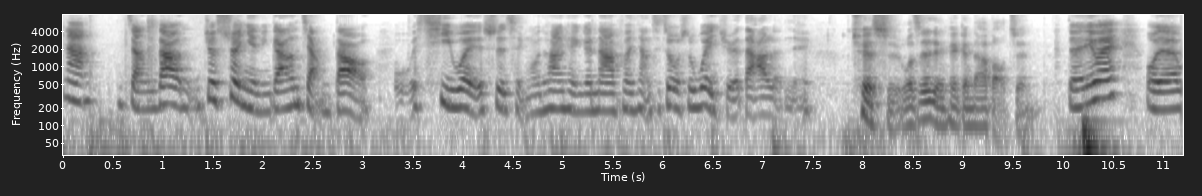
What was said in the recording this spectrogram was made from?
那讲到就顺眼，你刚刚讲到气味的事情，我突然可以跟大家分享，其实我是味觉达人呢。确实，我这一点可以跟大家保证。对，因为我的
